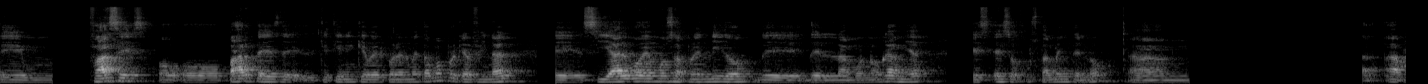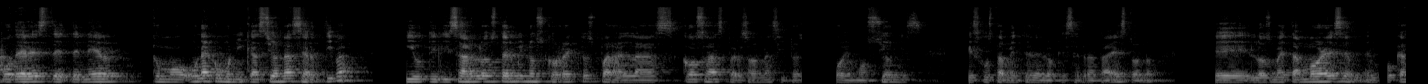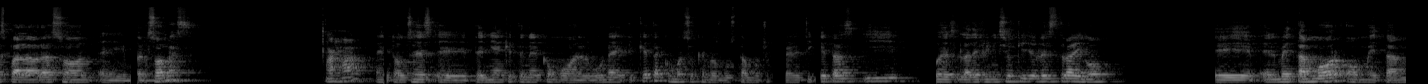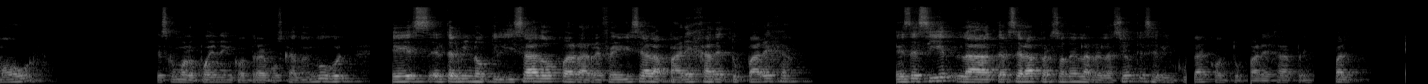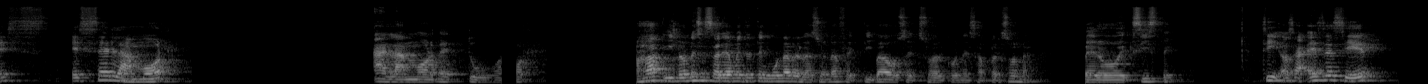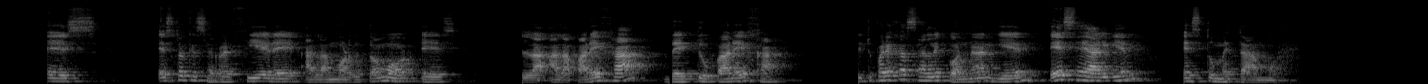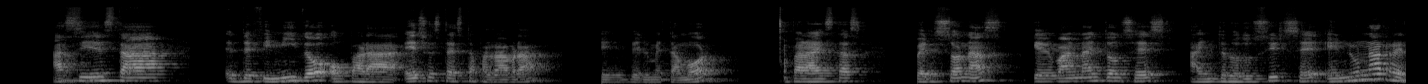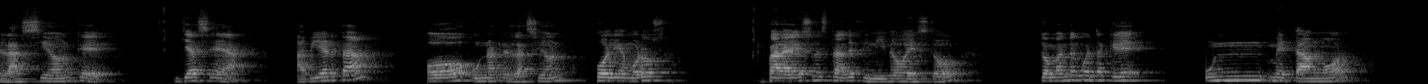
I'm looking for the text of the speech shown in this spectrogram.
em, fases o, partes de- que tienen que ver con el metamor, porque al final, eh, si algo hemos aprendido de, la monogamia, es eso justamente, ¿no? A poder este, tener como una comunicación asertiva y utilizar los términos correctos para las cosas, personas, situaciones o emociones, que es justamente de lo que se trata esto, ¿no? Eh, los metamores, en, en pocas palabras, son eh, personas, Ajá. entonces eh, tenían que tener como alguna etiqueta, como eso que nos gusta mucho poner etiquetas, y pues la definición que yo les traigo, el metamor o metamour, es como lo pueden encontrar buscando en Google, es el término utilizado para referirse a la pareja de tu pareja. Es decir, la tercera persona en la relación que se vincula con tu pareja principal. Es, el amor al amor de tu amor. Ajá, y no necesariamente tengo una relación afectiva o sexual con esa persona, pero existe. Sí, o sea, es decir, es esto que se refiere al amor de tu amor es la, a la pareja de tu pareja. Si tu pareja sale con alguien, ese alguien es tu metaamor. Así Así es. está definido o para eso está esta palabra eh, del metamor, para estas personas que van a entonces a introducirse en una relación que ya sea abierta o una relación poliamorosa. Para eso está definido esto, tomando en cuenta que un metamor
